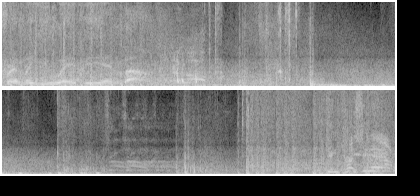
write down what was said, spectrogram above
Friendly UAV inbound. Concussion out!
